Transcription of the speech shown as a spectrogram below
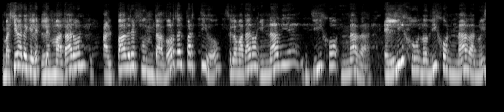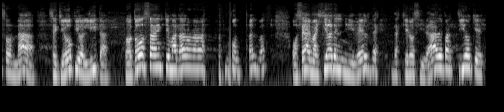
Imagínate que le- les mataron al padre fundador del partido, se lo mataron y nadie dijo nada. El hijo no dijo nada, no hizo nada, se quedó piolita. Cuando todos saben que mataron a Montalva, o sea, imagínate el nivel de, de asquerosidad de partido que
